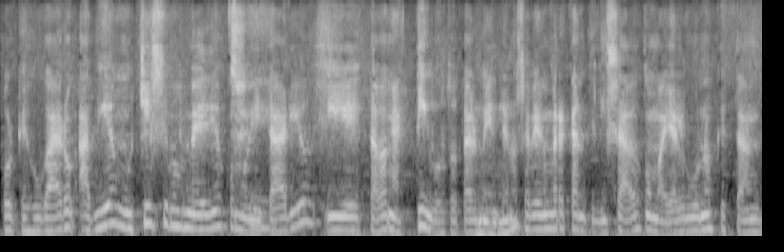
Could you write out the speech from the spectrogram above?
porque jugaron, había muchísimos medios comunitarios y estaban activos totalmente, no se habían mercantilizado como hay algunos que están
